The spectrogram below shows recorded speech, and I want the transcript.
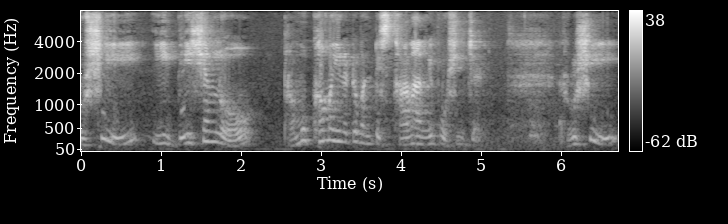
ఋషి ఈ దేశంలో ప్రముఖమైనటువంటి స్థానాన్ని పోషించాడు. ఋషి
